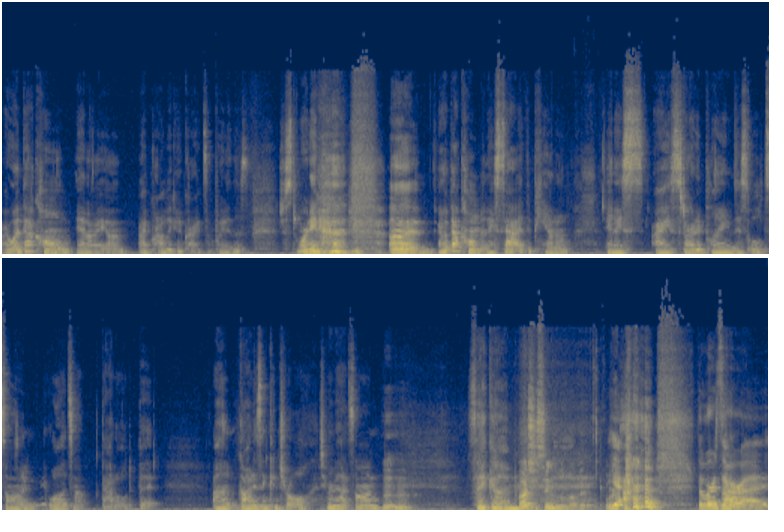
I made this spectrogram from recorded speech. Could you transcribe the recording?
I went back home and I, um, I'm probably gonna cry at some point in this, just a warning. um, I went back home and I sat at the piano and I, I started playing this old song. Well, it's not that old, but um, God is in control. Do you remember that song? Mm-hmm. It's like, um, Why don't you sing a little of it? yeah. the words are uh,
